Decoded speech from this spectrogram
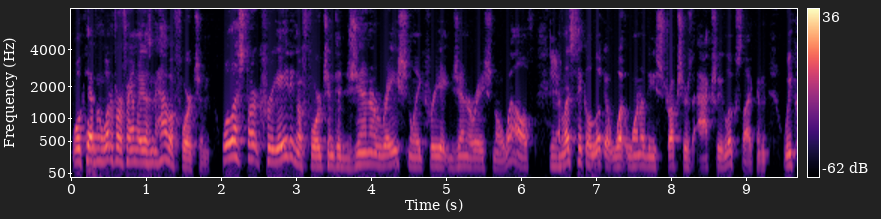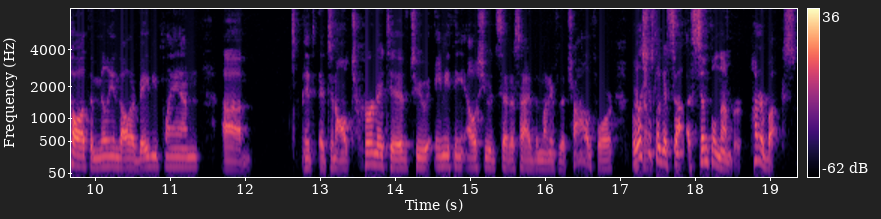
Well, Kevin, what if our family doesn't have a fortune? Well, let's start creating a fortune to generationally create generational wealth. Yeah. And let's take a look at what one of these structures actually looks like. And we call it the million dollar baby plan. Um, it, it's an alternative to anything else you would set aside the money for the child for. But okay. let's just look at some, a simple number 100 bucks.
